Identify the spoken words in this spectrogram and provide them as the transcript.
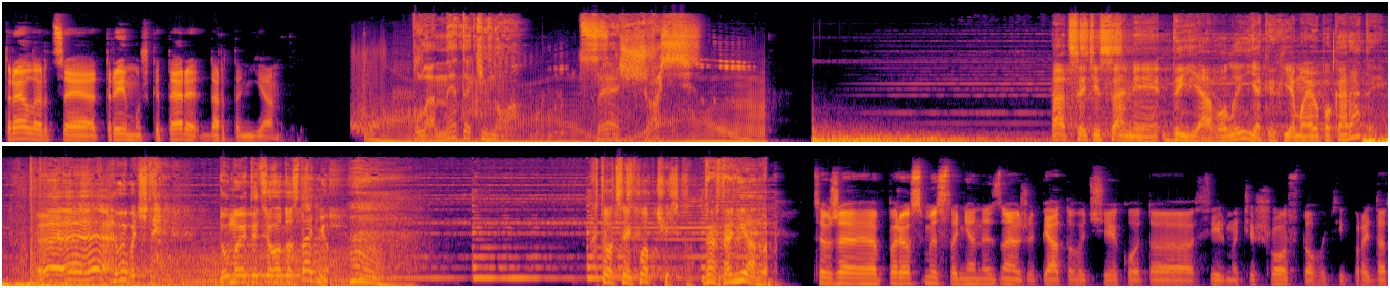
трейлер це Три мушкетери Д'Артаньян. Планета кіно це щось. А це ті самі дияволи, яких я маю покарати? Е-е-е! Вибачте, Думаєте, цього достатньо? Хто цей хлопчисько? Д'Артаньян, Це вже переосмислення, не знаю, вже п'ятого чи якого-то фільму, чи шостого, ті про Дар-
